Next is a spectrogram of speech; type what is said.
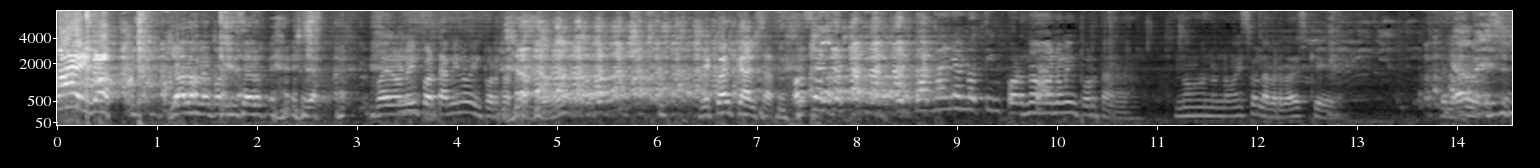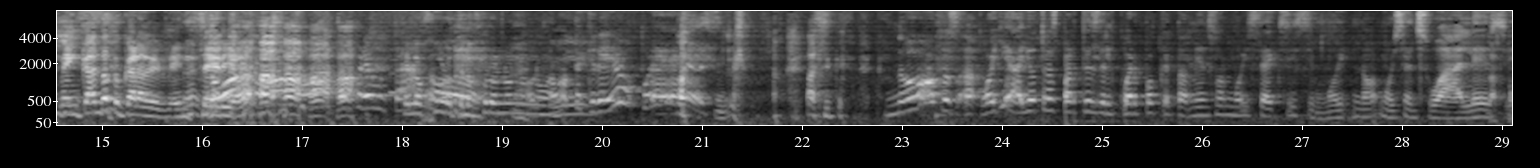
Ay, no. ya lo me por sincero. Ya. Bueno, no importa, a mí no me importa tanto, ¿eh? ¿De cuál calzas? O sea, el, el tamaño no te importa. No, no me importa. No, no, no, eso la verdad es que... lo. Me encanta tu cara de... ¿En serio? No, estoy preguntando. Te lo juro, te lo juro, no, no, no. No mí- te creo, pues. Así que... No, pues, ah, oye, hay otras partes del cuerpo que también son muy sexys y muy, ¿no? Muy sensuales. Las y-.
